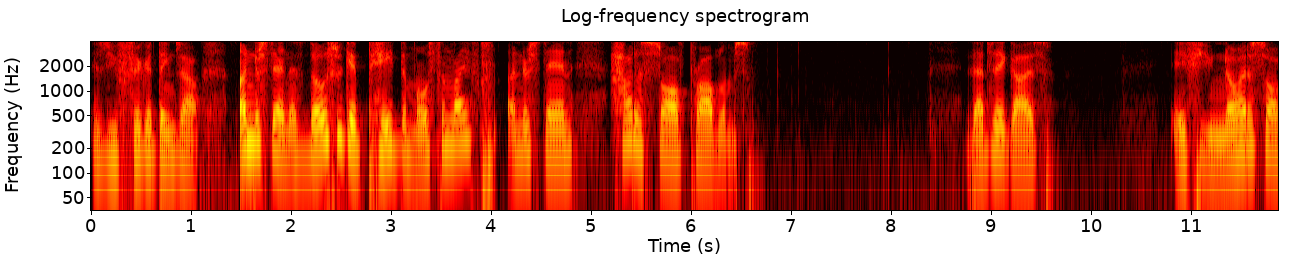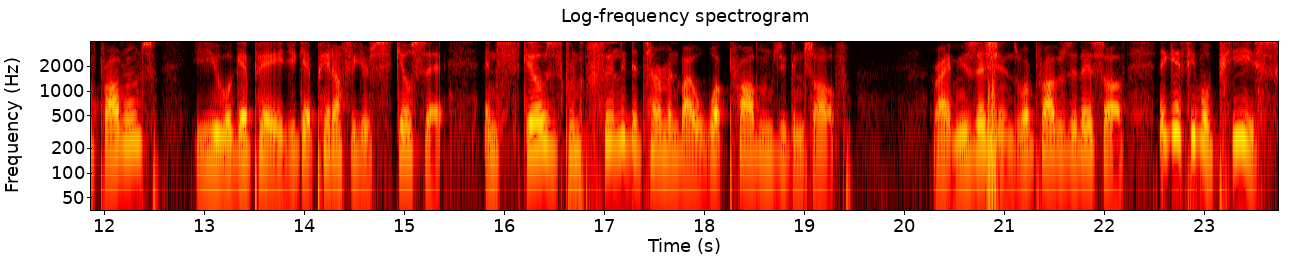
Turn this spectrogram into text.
is you figure things out. Understand this those who get paid the most in life understand how to solve problems. That's it, guys. If you know how to solve problems, you will get paid. You get paid off of your skill set. And skills is completely determined by what problems you can solve. Right? Musicians, what problems do they solve? They give people peace,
